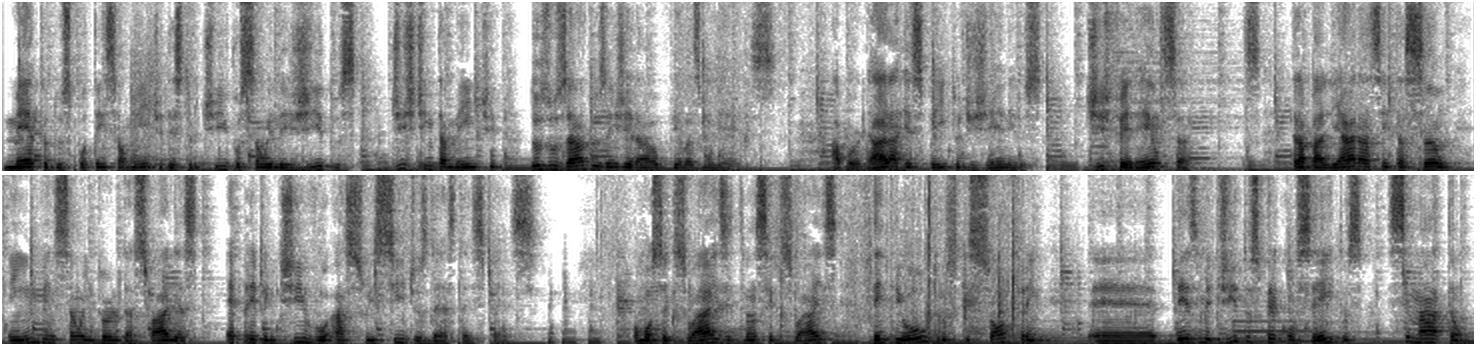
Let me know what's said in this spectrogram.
Métodos potencialmente destrutivos são elegidos distintamente dos usados em geral pelas mulheres. Abordar a respeito de gêneros, diferenças, trabalhar a aceitação e invenção em torno das falhas é preventivo a suicídios desta espécie. Homossexuais e transexuais, dentre outros que sofrem é, desmedidos preconceitos se matam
